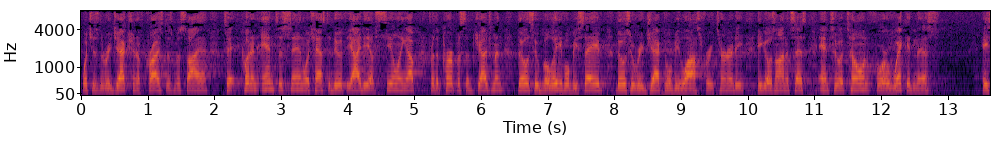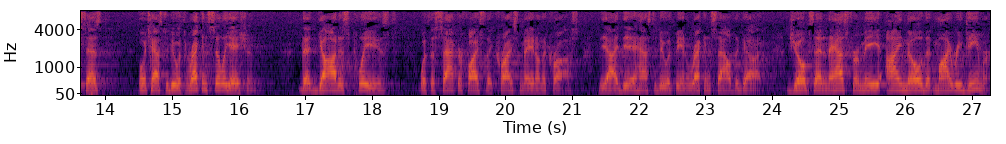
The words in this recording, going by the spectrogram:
which is the rejection of Christ as Messiah, to put an end to sin, which has to do with the idea of sealing up for the purpose of judgment. Those who believe will be saved. Those who reject will be lost for eternity. He goes on and says, and to atone for wickedness, he says, which has to do with reconciliation, that God is pleased with the sacrifice that Christ made on the cross. The idea has to do with being reconciled to God. Job said, And as for me, I know that my Redeemer,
